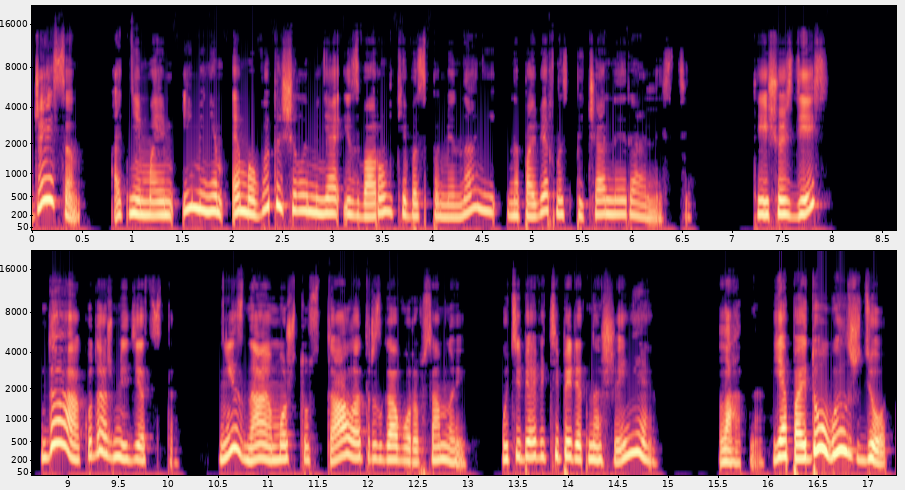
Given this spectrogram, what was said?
«Джейсон!» Одним моим именем Эмма вытащила меня из воронки воспоминаний на поверхность печальной реальности. «Ты еще здесь?» «Да, куда же мне деться-то? Не знаю, может, устала от разговоров со мной. У тебя ведь теперь отношения?» «Ладно, я пойду, Уилл ждет.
